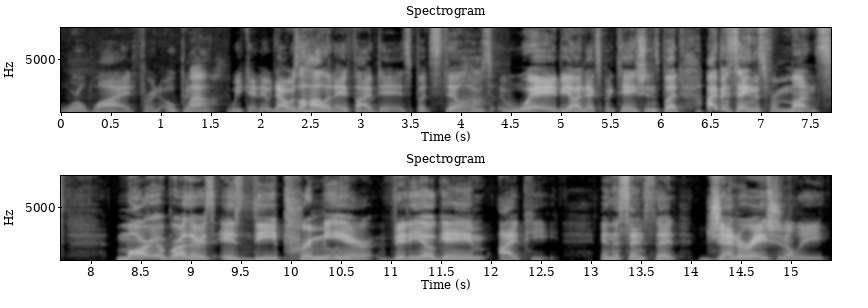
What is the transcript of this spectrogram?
worldwide for an opening Wow. weekend. It- now, it was a holiday, five days, but still, it uh-huh. was way beyond expectations. But I've been saying this for months. Mario Brothers is the premier video game IP in the sense that generationally,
